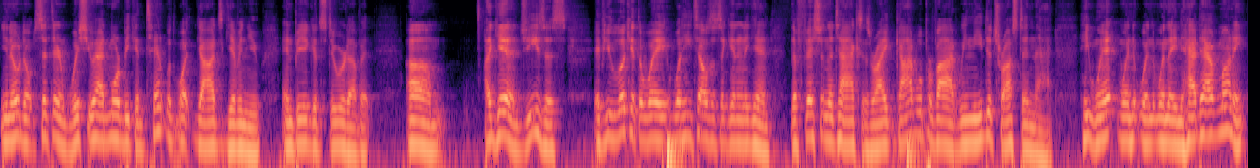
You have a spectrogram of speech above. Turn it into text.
You know, don't sit there and wish you had more. Be content with what God's given you and be a good steward of it. Um, again, Jesus, if you look at the way what he tells us again and again, the fish and the taxes, right? God will provide. We need to trust in that. He went when when when they had to have money.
